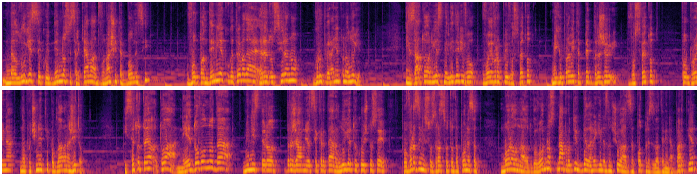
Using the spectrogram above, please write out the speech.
на луѓе секојдневно се среќаваат во нашите болници во пандемија кога треба да е редуцирано групирањето на луѓе. И затоа ние сме лидери во, во Европа и во светот, меѓу првите пет држави во светот по број на, на починети по глава на жител. И сето тоа, тоа не е доволно да министерот, државниот секретар, луѓето кои што се поврзани со здравството да понесат морална одговорност, напротив гледаме ги назначуваат за подпредседатели на партија,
